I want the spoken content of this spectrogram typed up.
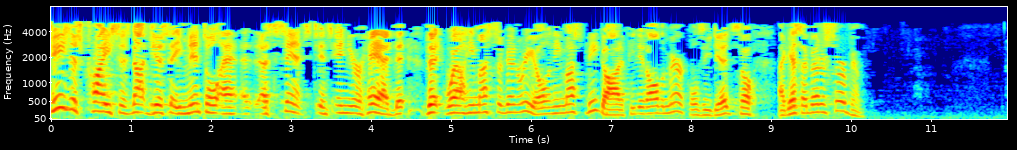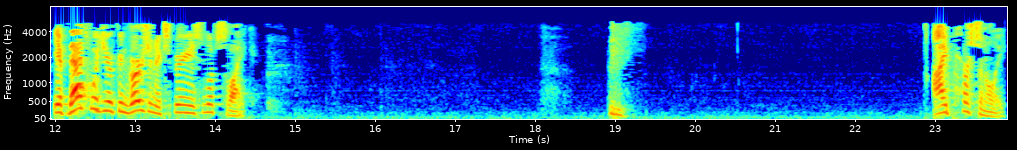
Jesus Christ is not just a mental assent in your head that, that, well, he must have been real and he must be God if he did all the miracles he did, so I guess I better serve him. If that's what your conversion experience looks like, I personally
